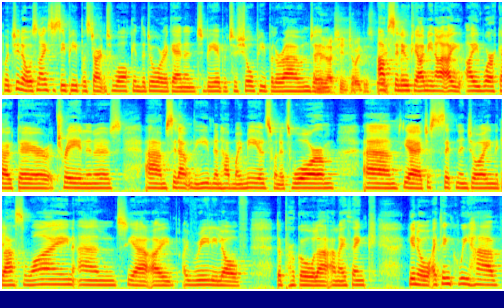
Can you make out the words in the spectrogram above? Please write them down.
but, you know, it's nice to see people starting to walk in the door again and to be able to show people around. and they actually enjoyed this. space. Absolutely. I mean, I, I I work out there, trail in it, um, sit out in the evening, have my meals when it's warm. Um, yeah, just sitting enjoying a glass of wine. And yeah, I, I really love the pergola. And I think, you know, I think we have,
